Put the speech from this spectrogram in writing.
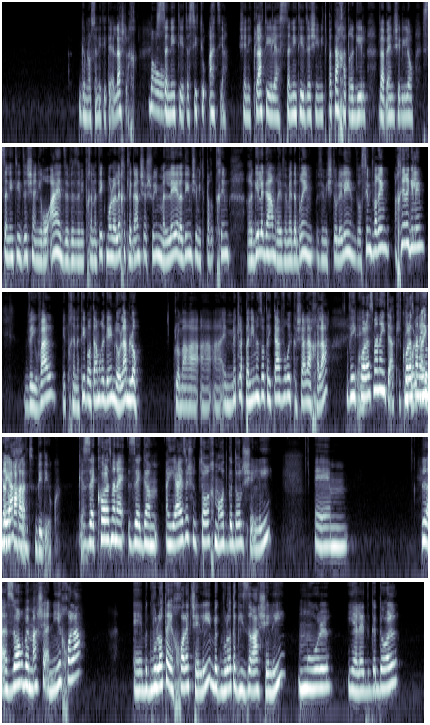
גם לא שניתי את הילדה שלך. ברור. שניתי את הסיטואציה שנקלעתי אליה, שניתי את זה שהיא מתפתחת רגיל, והבן שלי לא. שניתי את זה שאני רואה את זה, וזה מבחינתי כמו ללכת לגן שעשועים מלא ילדים שמתפתחים רגיל לגמרי, ומדברים, ומשתוללים, ועושים דברים הכי רגילים. ויובל, מבחינתי באותם רגעים, לעולם לא. כלומר, האמת לפנים הזאת הייתה עבורי קשה להכלה. והיא כל הזמן הייתה, כי כל הזמן היינו ביחד. בדיוק. כן. זה כל הזמן, זה גם היה איזשהו צורך מאוד גדול שלי, אמ, לעזור במה שאני יכולה, אה, בגבולות היכולת שלי, בגבולות הגזרה שלי, מול ילד גדול,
